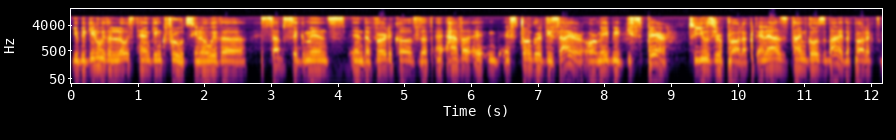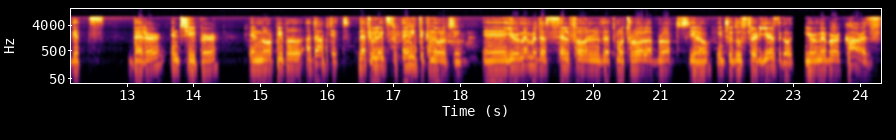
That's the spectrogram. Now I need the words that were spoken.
you begin with the lowest hanging fruits, you know, with the subsegments and the verticals that have a, a, stronger desire or maybe despair to use your product. And as time goes by, the product gets better and cheaper and more people adopt it. That relates to any technology. Uh, you remember the cell phone that Motorola brought, you know, introduced 30 years ago. You remember cars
